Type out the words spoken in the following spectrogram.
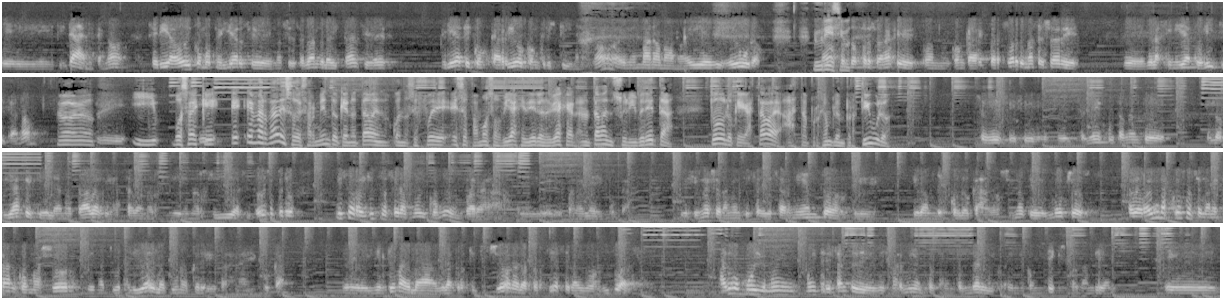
eh, titánica, ¿no? Sería hoy como pelearse, no sé, salvando la distancia, es pelearte con Carrió con Cristina, ¿no? En un mano a mano, ahí es, duro. Durísimo. Son dos personajes con, con carácter fuerte, más allá de, de, la afinidad política, ¿no? No, no. Y, vos sabés que ¿e-, ¿es, verdad eso de Sarmiento que anotaba cuando se fue esos famosos viajes, diarios de viaje, anotaba en su libreta todo lo que gastaba, hasta por ejemplo en prostíbulos? Sí, sí, sí. Se, ve justamente en los viajes que él anotaba que gastaba energías y todo eso, pero esos registros eran muy común para, eh, para la época. Es decir, no solamente de Sarmiento, que eran descolocados, sino que muchos, a ver, algunas cosas se manejaban con mayor naturalidad de lo que uno cree para la época. Eh, y el tema de la, de la prostitución o las orgías era algo habitual. Algo muy muy muy interesante de, Sarmiento para entender el, contexto también. Eh,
